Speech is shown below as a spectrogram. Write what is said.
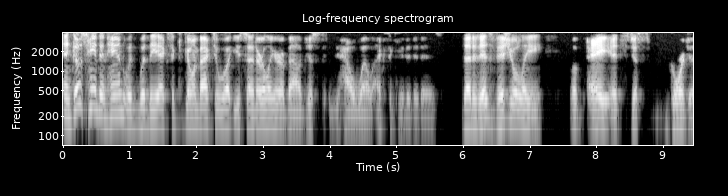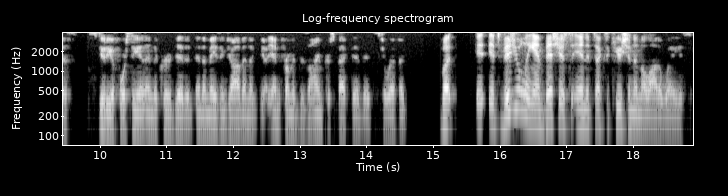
and goes hand in hand with with the exec going back to what you said earlier about just how well executed it is that it is visually well, a it's just gorgeous. Studio 4c and the crew did an amazing job and, a, and from a design perspective it's terrific. But it, it's visually ambitious in its execution in a lot of ways.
